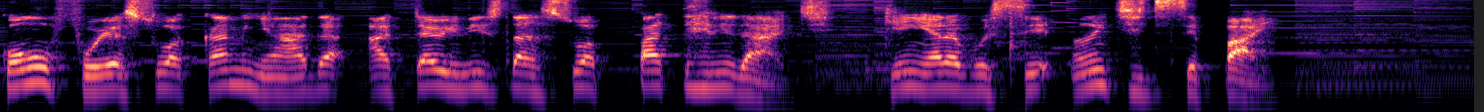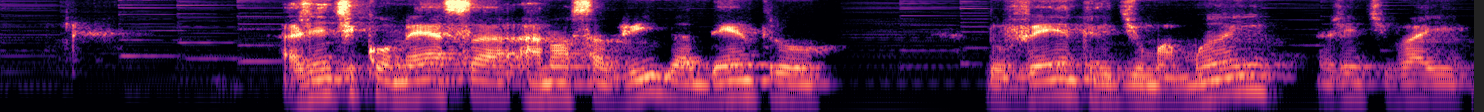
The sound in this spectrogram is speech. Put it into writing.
como foi a sua caminhada até o início da sua paternidade? Quem era você antes de ser pai? A gente começa a nossa vida dentro do ventre de uma mãe, a gente vai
